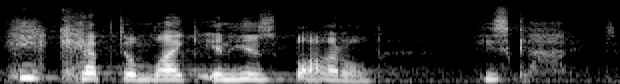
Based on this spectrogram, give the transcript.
He kept them like in His bottle. He's got it.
